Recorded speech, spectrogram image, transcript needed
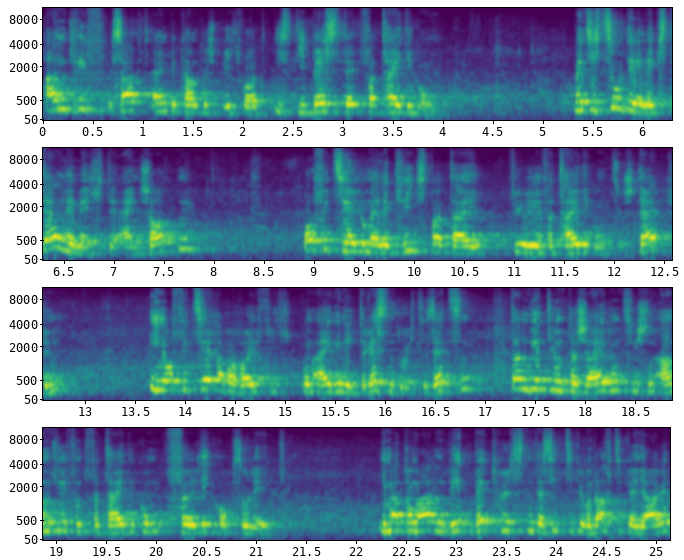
Angriff, sagt ein bekanntes Sprichwort, ist die beste Verteidigung. Wenn sich zudem externe Mächte einschalten, offiziell um eine Kriegspartei für ihre Verteidigung zu stärken, inoffiziell aber häufig um eigene Interessen durchzusetzen, dann wird die Unterscheidung zwischen Angriff und Verteidigung völlig obsolet. Im atomaren Wettrüsten der 70er und 80er Jahre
